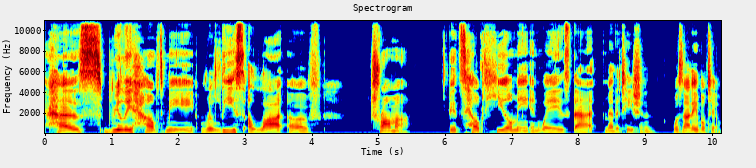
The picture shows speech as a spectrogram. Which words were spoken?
has really helped me release a lot of trauma. It's helped heal me in ways that meditation was not able to.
